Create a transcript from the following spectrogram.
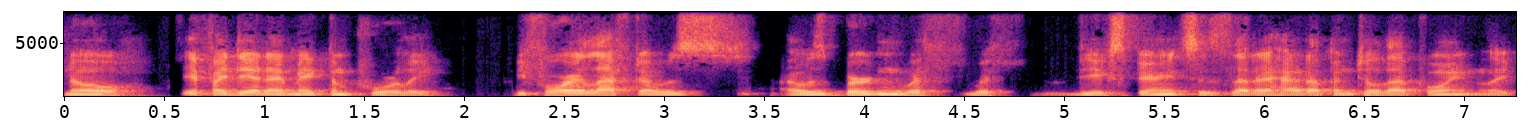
no. If I did, I'd make them poorly. Before I left, I was I was burdened with with the experiences that I had up until that point. Like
